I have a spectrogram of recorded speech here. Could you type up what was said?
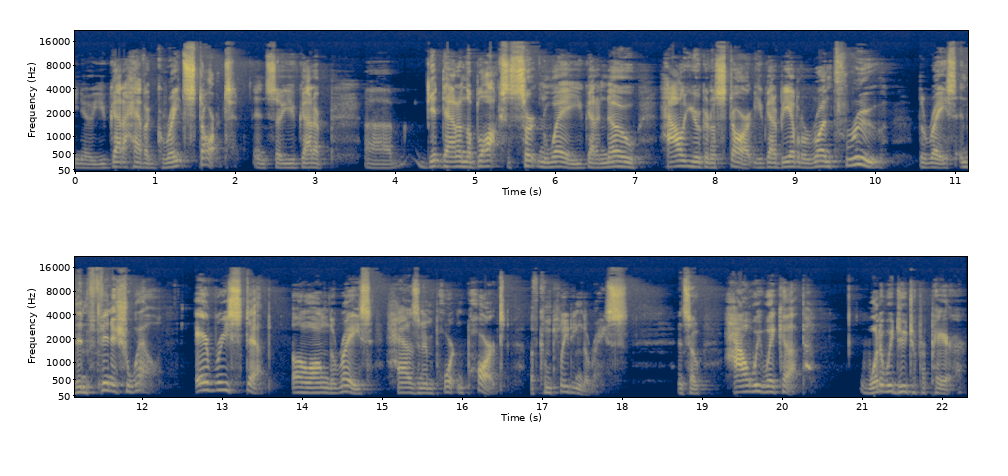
You know, you've got to have a great start, and so you've got to uh, get down in the blocks a certain way. You've got to know how you're going to start. You've got to be able to run through the race and then finish well. Every step along the race has an important part of completing the race. And so, how we wake up, what do we do to prepare?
